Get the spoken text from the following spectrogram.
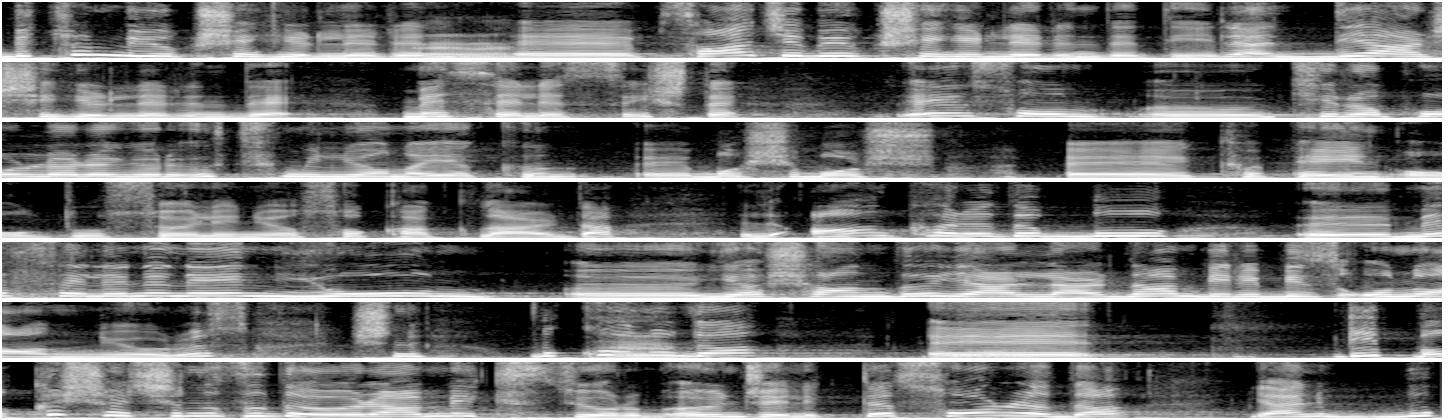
bütün büyük şehirlerin Evet. e, sadece büyük şehirlerinde değil yani diğer şehirlerinde meselesi işte en son e, ki raporlara göre 3 milyona yakın e, başıboş e, köpeğin olduğu söyleniyor sokaklarda. Ankara'da bu meselenin en yoğun yaşandığı yerlerden biri biz onu anlıyoruz. Şimdi bu konuda e, bir bakış açınızı da öğrenmek istiyorum öncelikle. Sonra da yani bu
